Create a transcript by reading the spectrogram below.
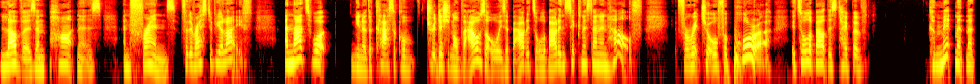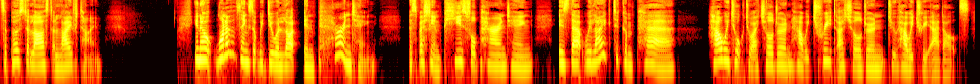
lovers and partners and friends for the rest of your life. And that's what, you know, the classical traditional vows are always about. It's all about in sickness and in health, for richer or for poorer. It's all about this type of commitment that's supposed to last a lifetime. You know, one of the things that we do a lot in parenting, especially in peaceful parenting, is that we like to compare how we talk to our children, how we treat our children, to how we treat adults.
